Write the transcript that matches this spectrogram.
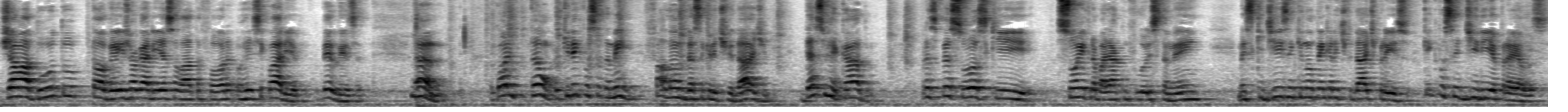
Já um adulto talvez jogaria essa lata fora ou reciclaria. Beleza. Ana, agora então, eu queria que você também, falando dessa criatividade, desse um recado para as pessoas que sonham em trabalhar com flores também, mas que dizem que não tem criatividade para isso. O que, que você diria para elas?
